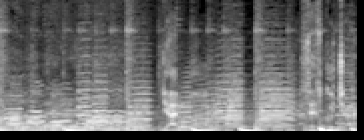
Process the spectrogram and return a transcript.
a la verdad. Ya no se escuchará.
